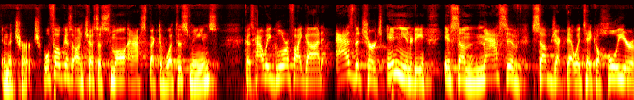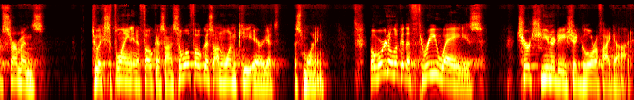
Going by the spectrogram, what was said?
in the church. We'll focus on just a small aspect of what this means, because how we glorify God as the church in unity is some massive subject that would take a whole year of sermons to explain and to focus on. So we'll focus on one key area this morning. But we're going to look at the three ways church unity should glorify God.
